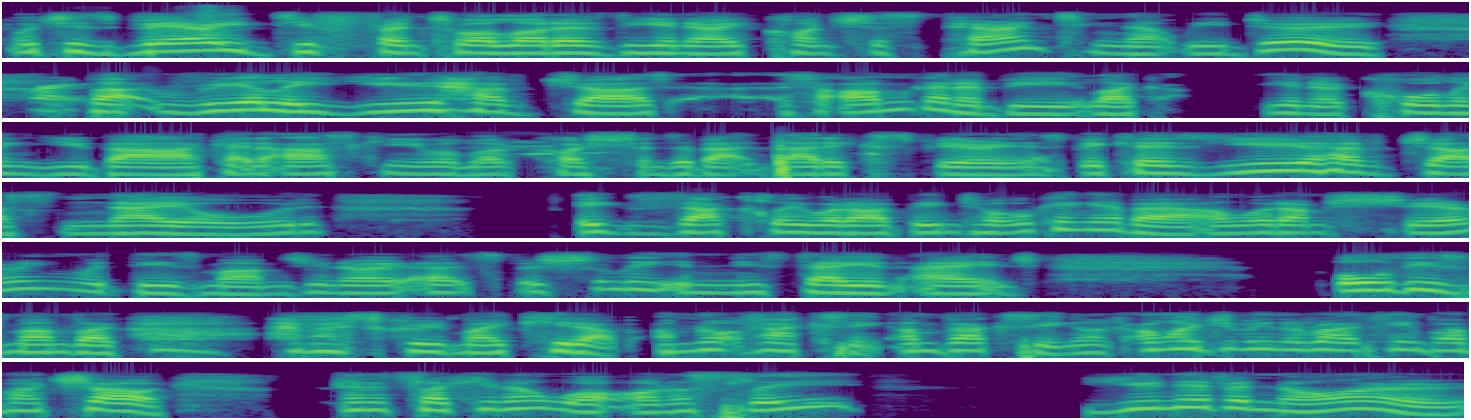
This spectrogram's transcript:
Which is very different to a lot of the, you know, conscious parenting that we do. Right. But really, you have just, so I'm going to be like, you know, calling you back and asking you a lot of questions about that experience because you have just nailed exactly what I've been talking about and what I'm sharing with these mums, you know, especially in this day and age. All these mums like, oh, have I screwed my kid up? I'm not vaccinating. I'm vaccinating. Like, am I doing the right thing by my child? And it's like, you know what? Honestly, you never know.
